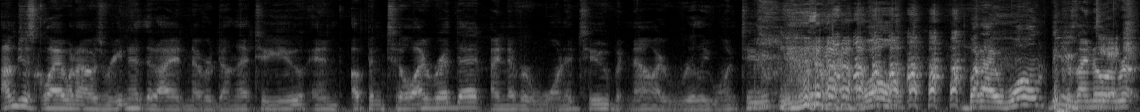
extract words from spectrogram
I'm just glad when I was reading it that I had never done that to you, and up until I read that, I never wanted to, but now I really want to. And I won't, but I won't because I know. It re-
